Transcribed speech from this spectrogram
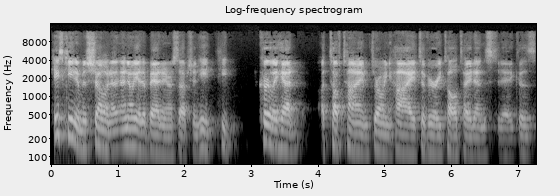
Case Keenum is showing. I know he had a bad interception. He he clearly had a tough time throwing high to very tall tight ends today because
